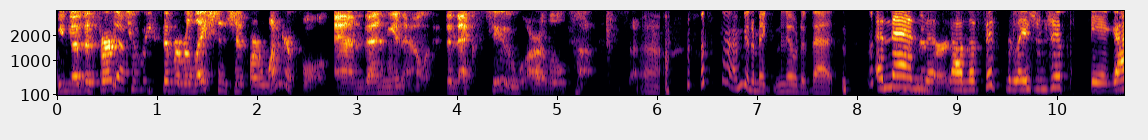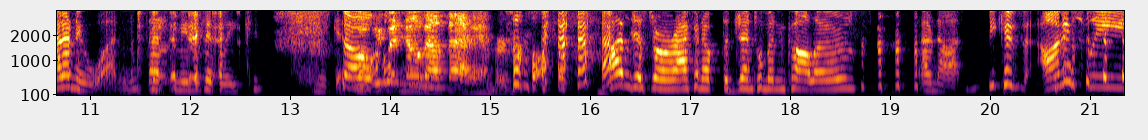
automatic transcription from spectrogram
you know, the first two weeks of a relationship are wonderful, and then you know the next two are a little tough. So Oh. i'm gonna make note of that And then Remember. on the fifth relationship, you got a new one. That's I mean the fifth week. I'm just kidding. So- well, we wouldn't know about that, Amber. I'm just racking up the gentleman collars. I'm not. because honestly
